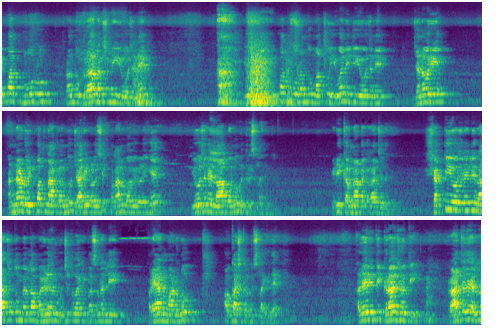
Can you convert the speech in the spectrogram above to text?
ಇಪ್ಪತ್ತ್ಮೂರರಂದು ಗೃಹಲಕ್ಷ್ಮಿ ಯೋಜನೆ ಯೋಜನೆ ಇಪ್ಪತ್ತ್ಮೂರರಂದು ಮತ್ತು ಯುವ ನಿಧಿ ಯೋಜನೆ ಜನವರಿ ಹನ್ನೆರಡು ಇಪ್ಪತ್ತ್ನಾಲ್ಕರಂದು ಜಾರಿಗೊಳಿಸಿ ಫಲಾನುಭವಿಗಳಿಗೆ ಯೋಜನೆ ಲಾಭವನ್ನು ವಿತರಿಸಲಾಗಿದೆ. ಇಡೀ ಕರ್ನಾಟಕ ರಾಜ್ಯದಲ್ಲಿ. ಶಕ್ತಿ ಯೋಜನೆಯಲ್ಲಿ ರಾಜ್ಯ ತುಂಬೆಲ್ಲ ಮಹಿಳೆಯರು ಉಚಿತವಾಗಿ ಬಸ್ನಲ್ಲಿ ಪ್ರಯಾಣ ಮಾಡಲು ಅವಕಾಶ ಕಲ್ಪಿಸಲಾಗಿದೆ. ಅದೇ ರೀತಿ ಗೃಹ ಜ್ಯೋತಿ, ರಾಜ್ಯದ ಎಲ್ಲ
